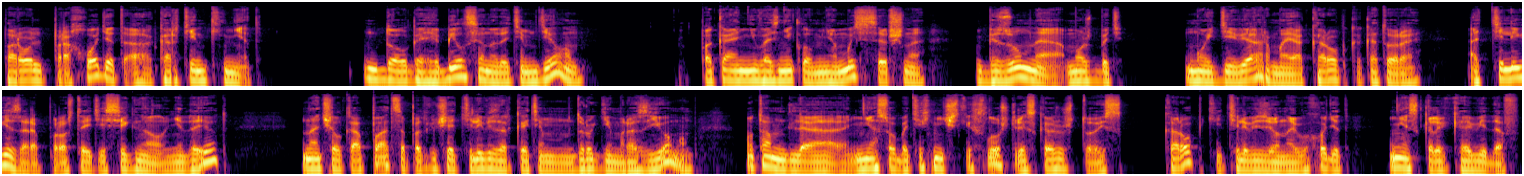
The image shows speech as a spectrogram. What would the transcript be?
пароль проходит, а картинки нет. Долго я бился над этим делом, пока не возникла у меня мысль совершенно безумная, может быть, мой DVR, моя коробка, которая от телевизора просто эти сигналы не дает, начал копаться, подключать телевизор к этим другим разъемам. Но там для не особо технических слушателей скажу, что из коробки телевизионной выходит несколько видов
